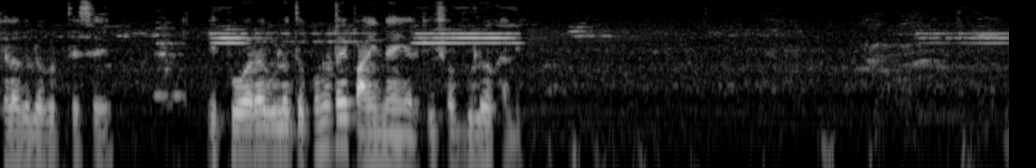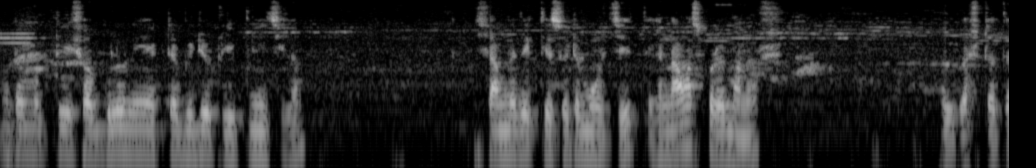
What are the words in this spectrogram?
খেলাধুলো করতেছে। এই ফোয়ারাগুলো তো কোনোটাই পানি নাই আর কি সবগুলো খালি। মোটামুটি সবগুলো নিয়ে একটা ভিডিও ক্লিপ নিয়েছিলাম। সামনে দেখতেছো এটা মসজিদ, এখানে নামাজ পড়ে মানুষ। ওই পাশটাতে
